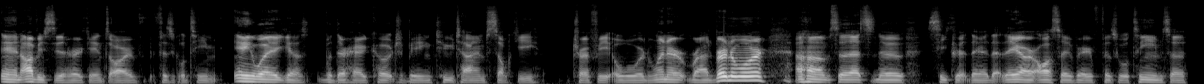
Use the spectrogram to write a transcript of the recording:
and obviously the Hurricanes are a physical team anyway, with their head coach being two-time Selke Trophy Award winner Rod Brind'Amour. Um, so that's no secret there that they are also a very physical team. So it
